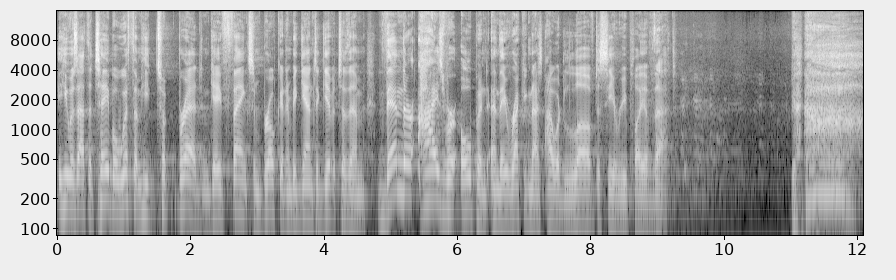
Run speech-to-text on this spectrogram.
he was at the table with them, he took bread and gave thanks and broke it and began to give it to them. Then their eyes were opened and they recognized. I would love to see a replay of that.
